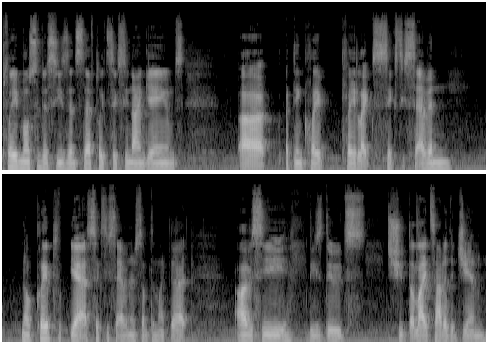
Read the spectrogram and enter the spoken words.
played most of the season. Steph played 69 games. Uh, I think Klay played like 67. No, Klay, yeah, 67 or something like that. Obviously, these dudes shoot the lights out of the gym.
